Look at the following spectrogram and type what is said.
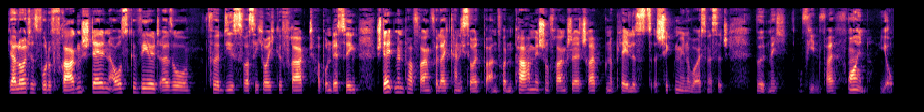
Ja, Leute, es wurde Fragen stellen ausgewählt, also für dies, was ich euch gefragt habe. Und deswegen stellt mir ein paar Fragen, vielleicht kann ich sie heute beantworten. Ein paar haben mir schon Fragen gestellt, schreibt eine Playlist, schickt mir eine Voice Message. Würde mich auf jeden Fall freuen. Jo.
